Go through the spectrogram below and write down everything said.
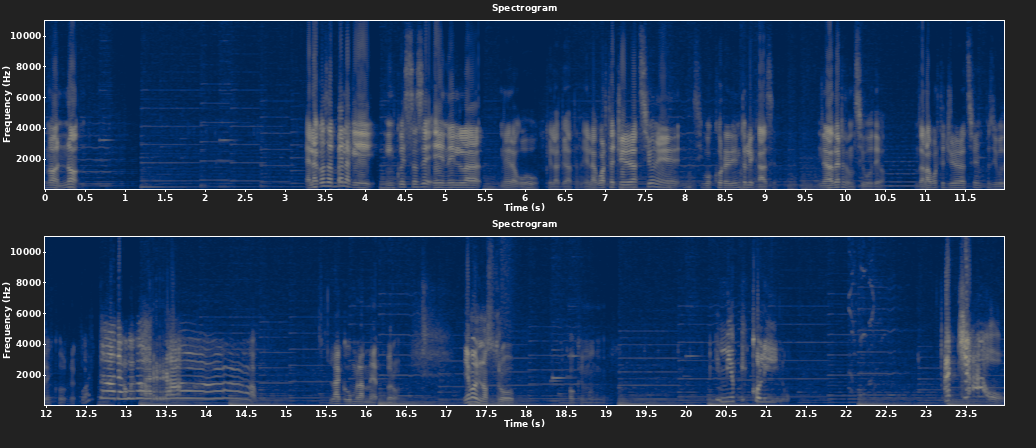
No, no. E la cosa bella che in questa serie, nella, nella... Oh, che lagata. Nella quarta generazione si può correre dentro le case. Nella terza non si poteva. Dalla quarta generazione in poi si poteva correre. Guardate come corro! Lago come la merda, però. Vediamo il nostro Pokémon. Il mio piccolino. Ah, ciao!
